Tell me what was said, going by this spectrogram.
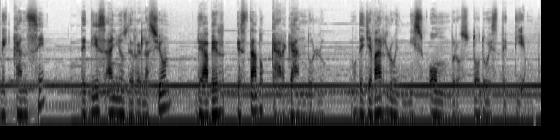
Me cansé de 10 años de relación, de haber estado cargándolo de llevarlo en mis hombros todo este tiempo.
